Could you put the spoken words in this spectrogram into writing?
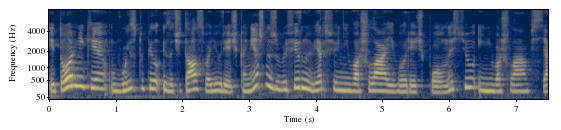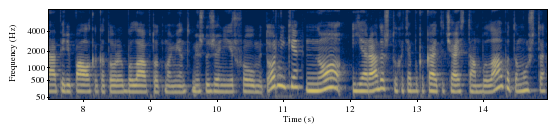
И Торники выступил и зачитал свою речь. Конечно же, в эфирную версию не вошла его речь полностью, и не вошла вся перепалка, которая была в тот момент между Женей Ершовым и Торники, но я рада, что хотя бы какая-то часть там была, потому что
